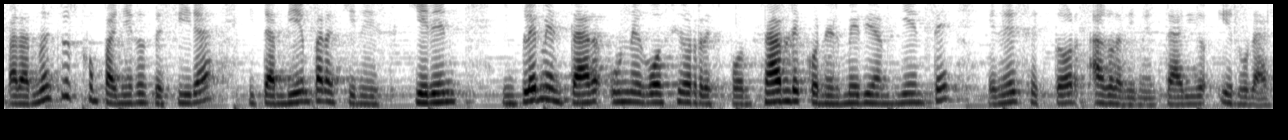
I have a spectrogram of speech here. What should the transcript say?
para nuestros compañeros de FIRA y también para quienes quieren implementar un negocio responsable con el medio ambiente en el sector agroalimentario y rural.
